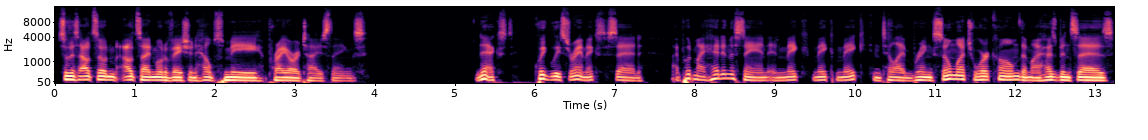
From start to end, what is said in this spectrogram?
So this outside outside motivation helps me prioritize things. Next, Quigley Ceramics said, I put my head in the sand and make, make, make until I bring so much work home that my husband says,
